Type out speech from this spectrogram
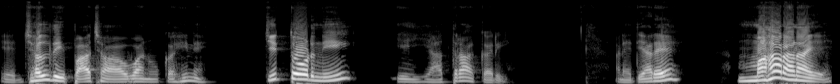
એ જલ્દી પાછા આવવાનું કહીને ચિત્તોડની એ યાત્રા કરી. અને ત્યારે મહારાણાએ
